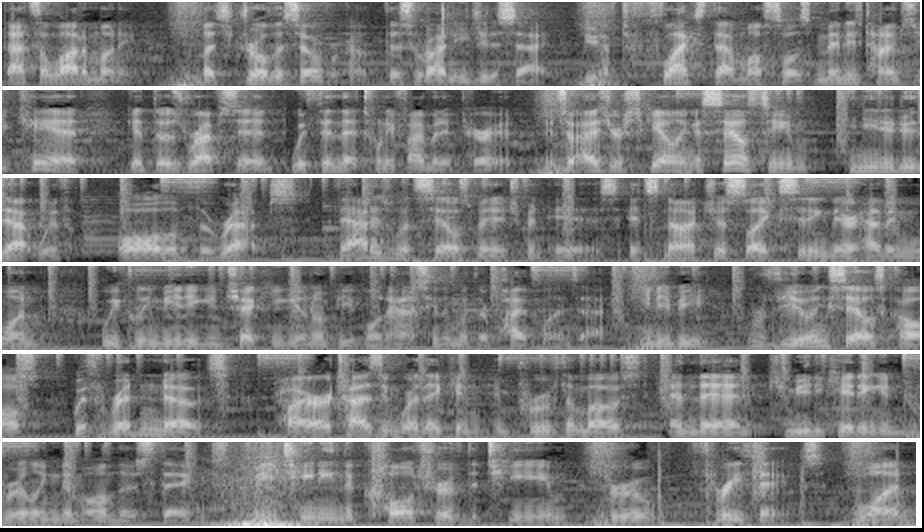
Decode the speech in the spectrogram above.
that's a lot of money, let's drill this overcome. This is what I need you to say. You have to flex that muscle as many times as you can, get those reps in within that 25 minute period. And so, as you're scaling a sales team, you need to do that with all of the reps. That is what sales management is. It's not just like sitting there having one weekly meeting and checking in on people and asking them what their pipeline's at. You need to be reviewing sales calls with written notes, prioritizing where they can improve the most, and then communicating and drilling them on those things. Maintaining the culture of the team through three things. One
